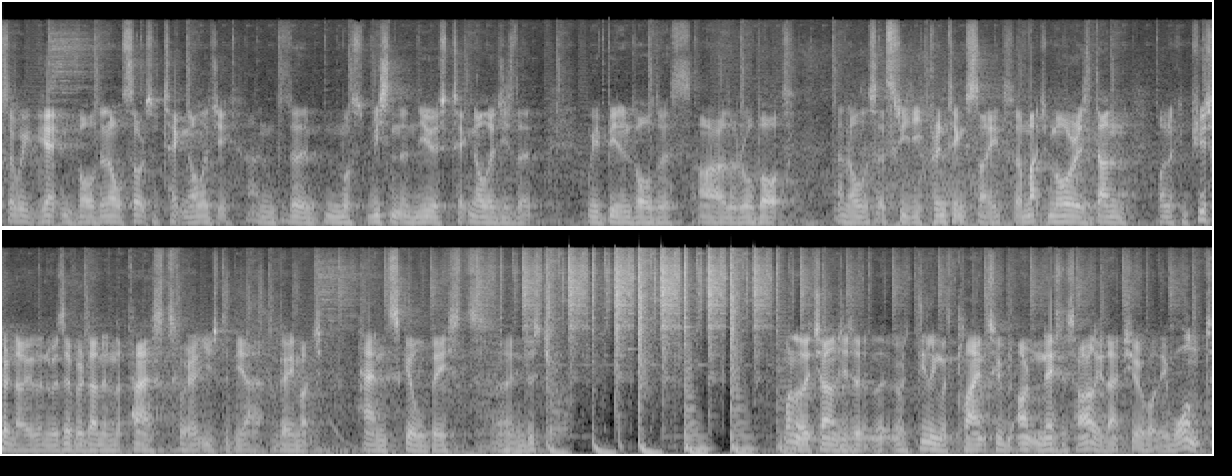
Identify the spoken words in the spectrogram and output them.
So we get involved in all sorts of technology, and the most recent and newest technologies that we've been involved with are the robot and all the sort of 3D printing side. So much more is done on a computer now than was ever done in the past, where it used to be a very much hand skill based uh, industry. One of the challenges is dealing with clients who aren't necessarily that sure what they want.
